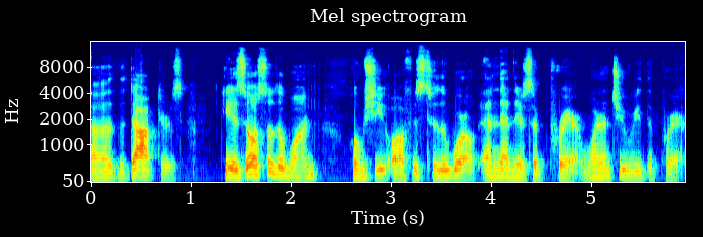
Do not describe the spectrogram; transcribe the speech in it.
uh, the doctors. He is also the one whom she offers to the world. And then there's a prayer. Why don't you read the prayer?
